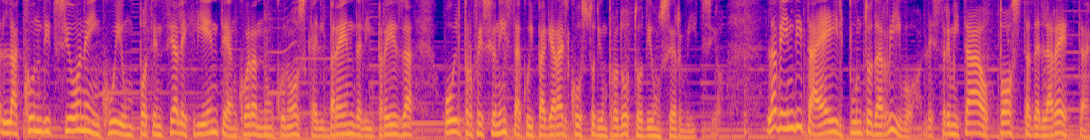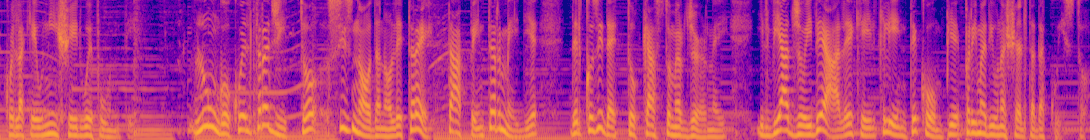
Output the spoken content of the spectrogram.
la condizione in cui un potenziale cliente ancora non conosca il brand, l'impresa o il professionista a cui pagherà il costo di un prodotto o di un servizio. La vendita è il punto d'arrivo, l'estremità opposta della retta, quella che unisce i due punti. Lungo quel tragitto si snodano le tre tappe intermedie del cosiddetto Customer Journey, il viaggio ideale che il cliente compie prima di una scelta d'acquisto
